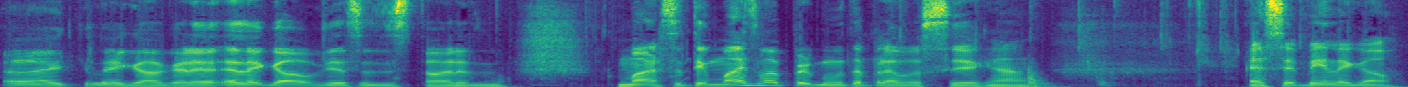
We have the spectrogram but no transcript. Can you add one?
Ai, que legal, cara. É, é legal ouvir essas histórias. Márcio, tem mais uma pergunta pra você, cara. Essa é bem legal.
